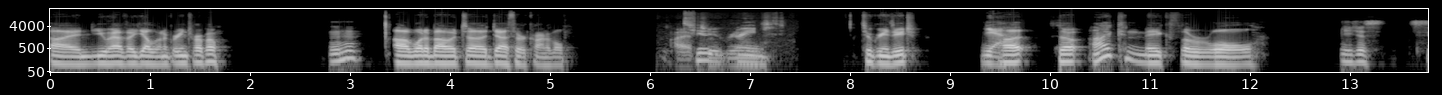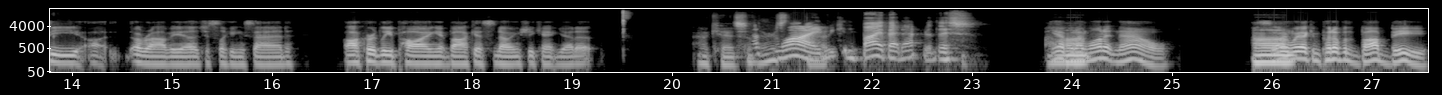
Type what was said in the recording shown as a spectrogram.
uh, and you have a yellow and a green Torpo. Mm-hmm. Uh, what about uh, death or carnival? I have Two two greens. greens. Two greens each. Yeah. Uh, so I can make the roll. You just see uh, Aravia just looking sad, awkwardly pawing at Bacchus, knowing she can't get it. Okay, so That's there's wine. that. We can buy that after this. Yeah, but I Um, want it now. It's the only um, way I can put up with Bob B.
